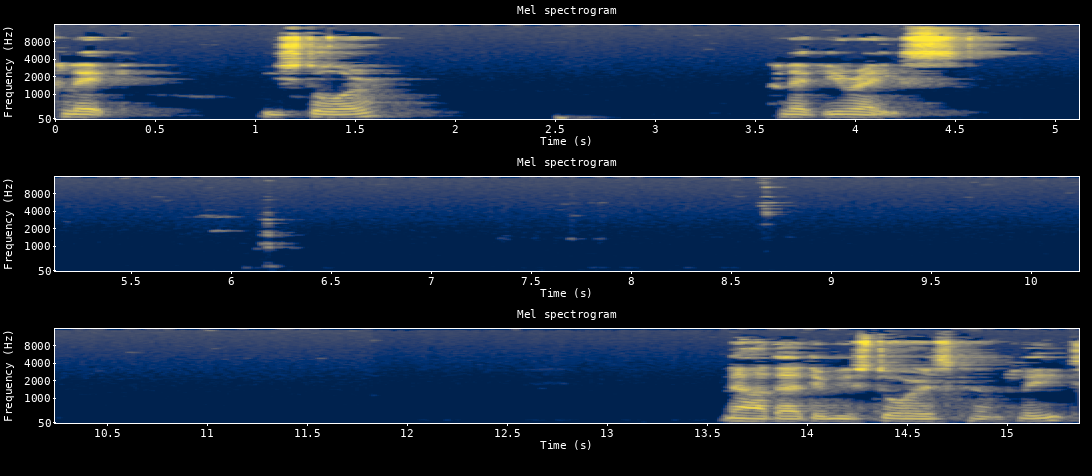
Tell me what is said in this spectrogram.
Click restore. Click Erase. Now that the restore is complete,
